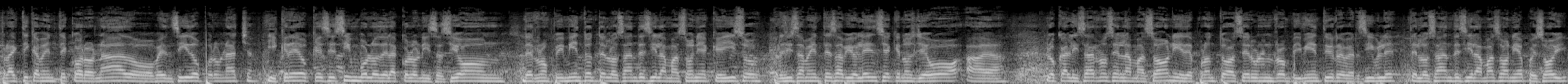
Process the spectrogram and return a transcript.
prácticamente coronado o vencido por un hacha. Y creo que ese símbolo de la colonización, del rompimiento entre los Andes y la Amazonia que hizo precisamente esa violencia que nos llevó a localizarnos en la Amazonia y de pronto hacer un rompimiento irreversible de los Andes y la Amazonia, pues hoy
